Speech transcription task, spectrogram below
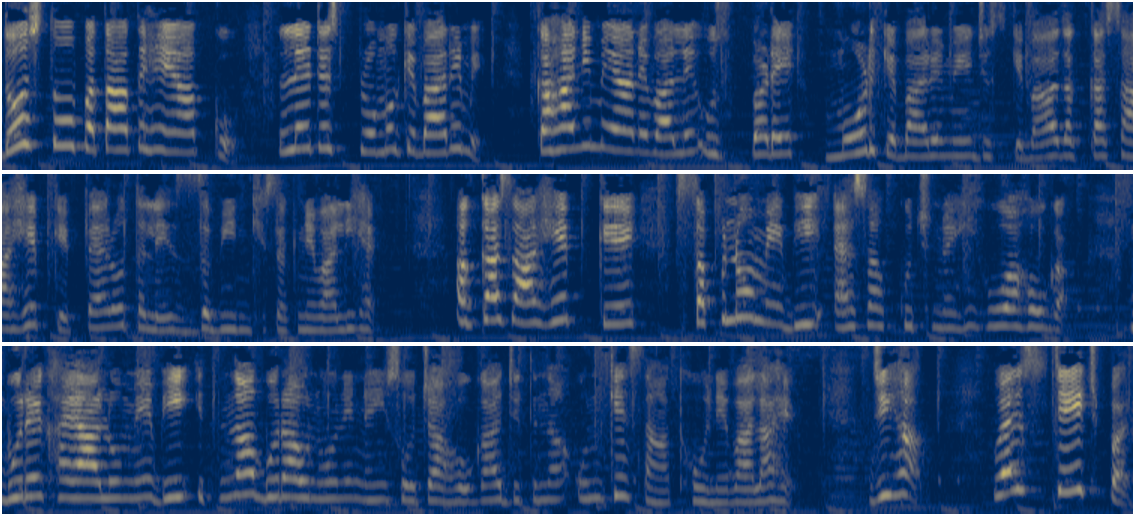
दोस्तों, बताते हैं आपको लेटेस्ट प्रोमो के बारे में। कहानी में आने वाले उस बड़े मोड़ के बारे में, जिसके बाद अक्का साहेब के पैरों तले ज़मीन खिसकने वाली है। अक्का साहेब के सपनों में भी ऐसा कुछ नहीं हुआ होगा। बुरे ख्यालों में भी इतना बुरा उन्होंने नहीं सोचा होगा जितना उनके साथ होने वाला है। जी हाँ वेल स्टेज पर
